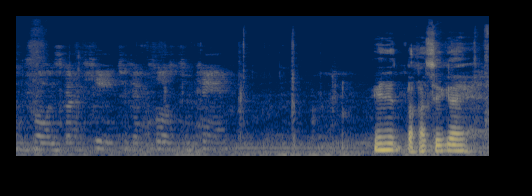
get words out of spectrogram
control is going to key to get close to pain. Init pa kasi guys.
